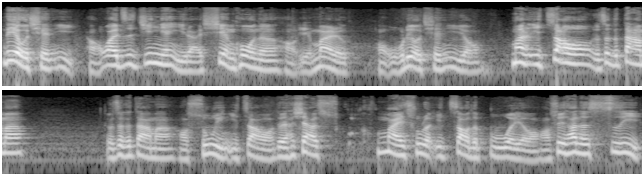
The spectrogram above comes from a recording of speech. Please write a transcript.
六千亿。好，外资今年以来现货呢，好也卖了。哦，五六千亿哦，卖了一兆哦，有这个大吗？有这个大吗？哦，输赢一兆哦，对，他现在卖出了一兆的部位哦，所以他的四亿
